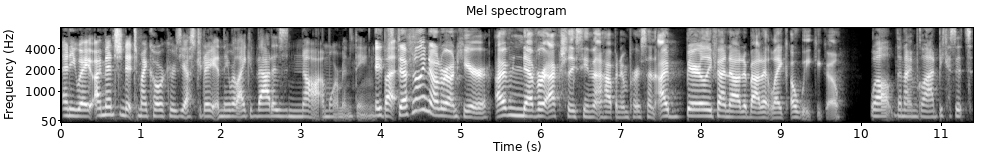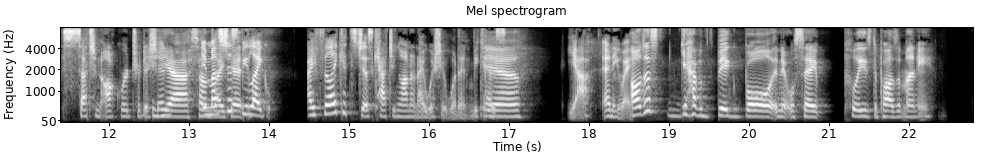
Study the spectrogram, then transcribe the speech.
anyway, I mentioned it to my coworkers yesterday and they were like, that is not a Mormon thing. it's but definitely not around here. I've never actually seen that happen in person. I barely found out about it like a week ago. Well, then I'm glad because it's such an awkward tradition. Yeah, it must like just it. be like, I feel like it's just catching on and I wish it wouldn't because yeah. Yeah. Anyway. I'll just have a big bowl and it will say, please deposit money.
